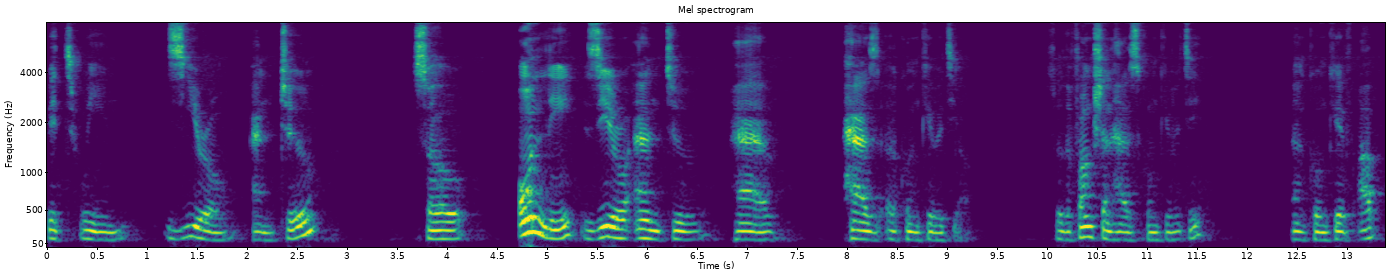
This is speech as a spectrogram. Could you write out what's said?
between 0 and 2, So only 0 and 2 have has a concavity up. So the function has concavity and concave up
